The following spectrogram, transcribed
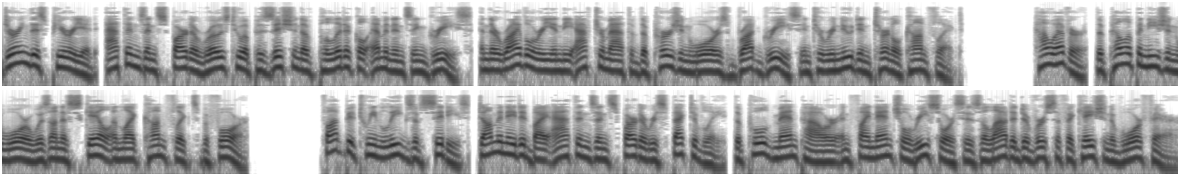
During this period, Athens and Sparta rose to a position of political eminence in Greece, and their rivalry in the aftermath of the Persian Wars brought Greece into renewed internal conflict. However, the Peloponnesian War was on a scale unlike conflicts before. Fought between leagues of cities, dominated by Athens and Sparta respectively, the pooled manpower and financial resources allowed a diversification of warfare.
